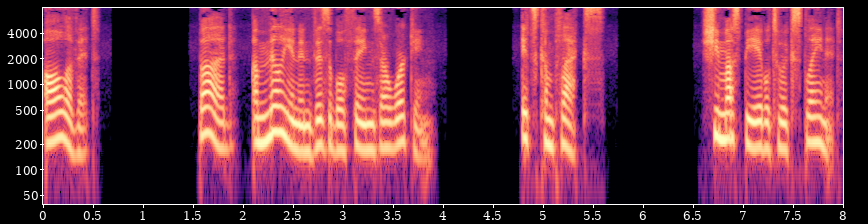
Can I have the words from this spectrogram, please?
All of it. Bud, a million invisible things are working. It's complex. She must be able to explain it.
